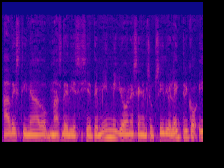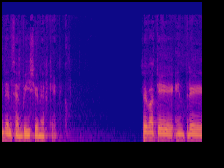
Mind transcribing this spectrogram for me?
ha destinado más de 17 mil millones en el subsidio eléctrico y del servicio energético. Sepa que entre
